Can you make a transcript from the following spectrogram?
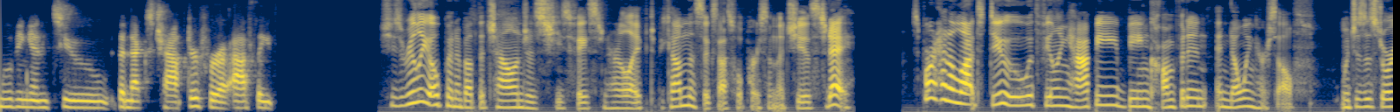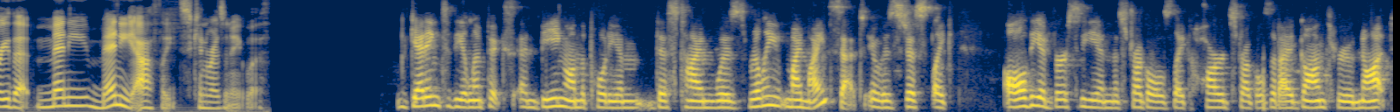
moving into the next chapter for athletes She's really open about the challenges she's faced in her life to become the successful person that she is today. Sport had a lot to do with feeling happy, being confident, and knowing herself, which is a story that many, many athletes can resonate with. Getting to the Olympics and being on the podium this time was really my mindset. It was just like all the adversity and the struggles, like hard struggles that I had gone through, not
